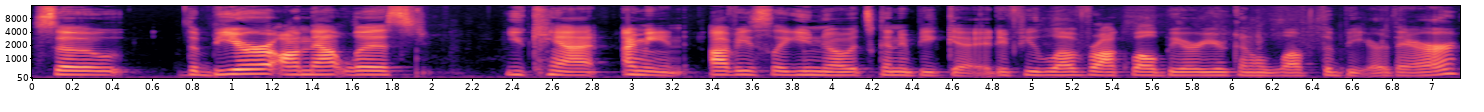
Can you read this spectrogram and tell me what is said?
So the beer on that list, you can't. I mean, obviously, you know it's going to be good. If you love Rockwell beer, you're going to love the beer there.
